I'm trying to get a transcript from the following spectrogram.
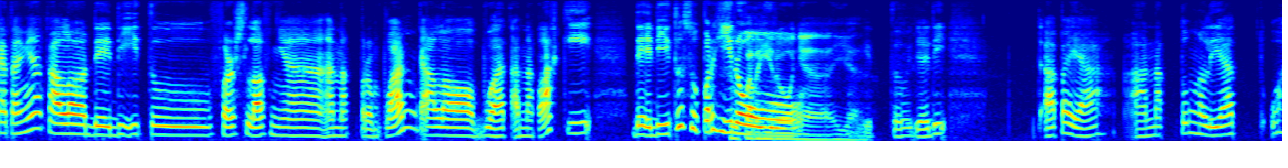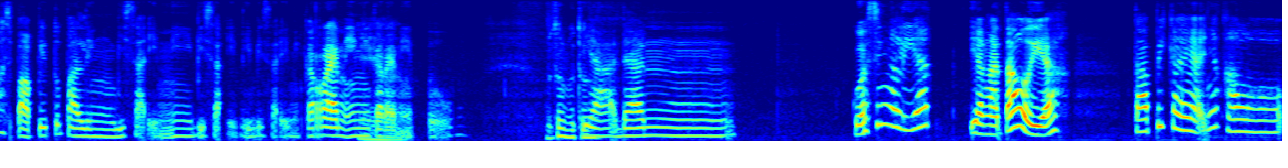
katanya kalau daddy itu first love-nya anak perempuan kalau buat anak laki daddy itu superhero. Superhero-nya iya. Gitu. Jadi apa ya anak tuh ngelihat wah si papi tuh paling bisa ini bisa ini bisa ini. Keren ini Iya. keren itu. Betul betul. Ya dan gue sih ngelihat ya nggak tahu ya. Tapi kayaknya kalau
